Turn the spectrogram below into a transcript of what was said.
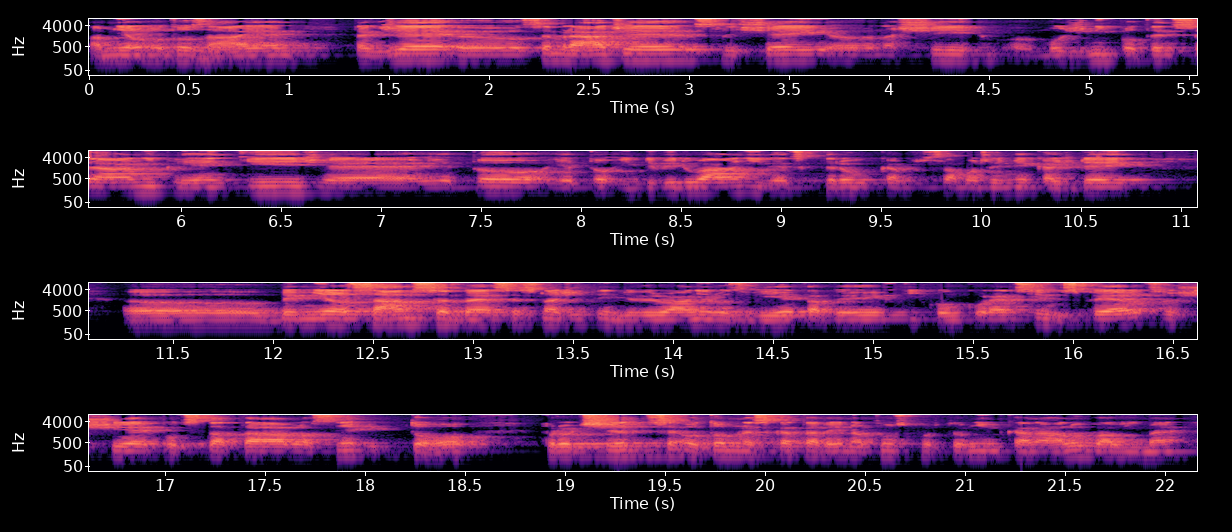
a měl o to zájem. Takže eh, jsem rád, že slyšejí eh, naši možní potenciální klienti, že je to, je to individuální věc, kterou samozřejmě každý eh, by měl sám sebe se snažit individuálně rozvíjet, aby v té konkurenci uspěl, což je podstata vlastně i toho, proč se o tom dneska tady na tom sportovním kanálu bavíme.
